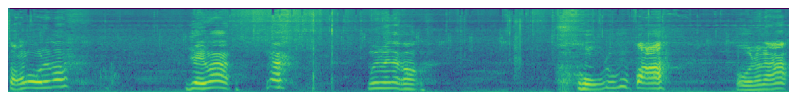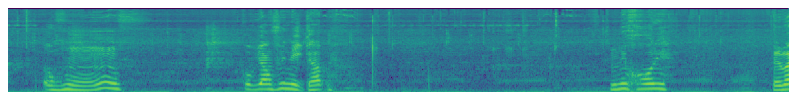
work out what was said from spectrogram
สองโลเลยมั้งใหญ่มากนะมือไหมตากล้องโอ้โหดูปลาโอ้โหนะนะโอ้โหกบยางฟินิกครับดูในคอดิ เห็นไหม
